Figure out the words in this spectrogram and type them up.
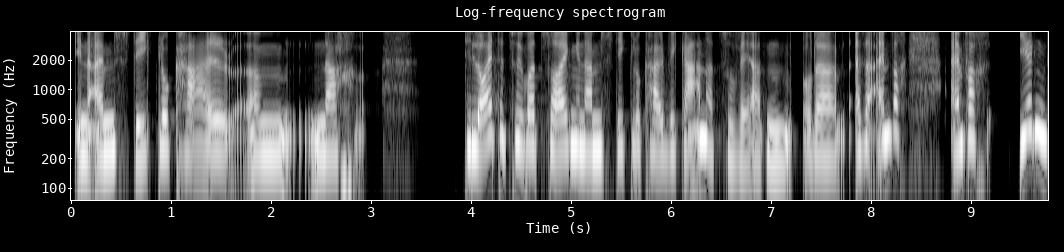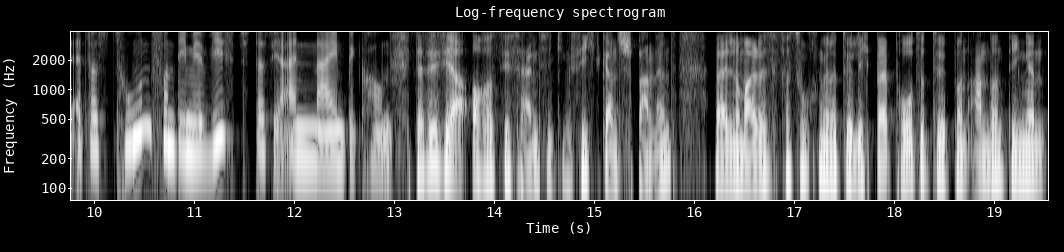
in einem Steaklokal ähm, nach die Leute zu überzeugen, in einem Steaklokal Veganer zu werden. Oder also einfach, einfach irgendetwas tun, von dem ihr wisst, dass ihr ein Nein bekommt. Das ist ja auch aus Design Thinking Sicht ganz spannend, weil normalerweise versuchen wir natürlich bei Prototypen und anderen Dingen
